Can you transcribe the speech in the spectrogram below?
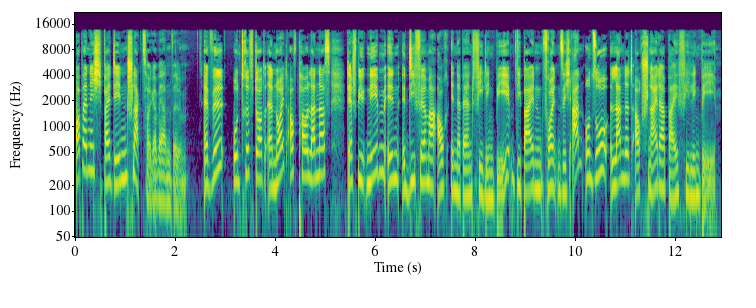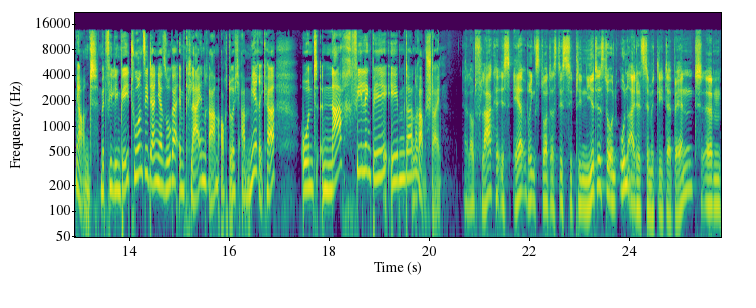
ob er nicht bei denen Schlagzeuger werden will. Er will und trifft dort erneut auf Paul Landers. Der spielt neben in die Firma auch in der Band Feeling B. Die beiden freunden sich an und so landet auch Schneider bei Feeling B. Ja, und mit Feeling B touren sie dann ja sogar im kleinen Rahmen auch durch Amerika. Und nach Feeling B eben dann Rammstein. Ja, laut Flake ist er übrigens dort das disziplinierteste und uneitelste Mitglied der Band, ähm,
